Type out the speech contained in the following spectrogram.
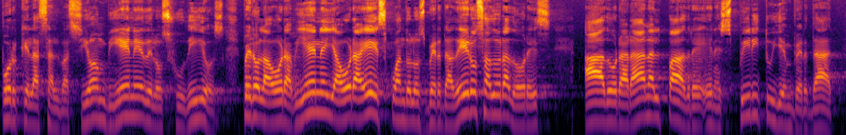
porque la salvación viene de los judíos. Pero la hora viene y ahora es cuando los verdaderos adoradores adorarán al Padre en espíritu y en verdad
